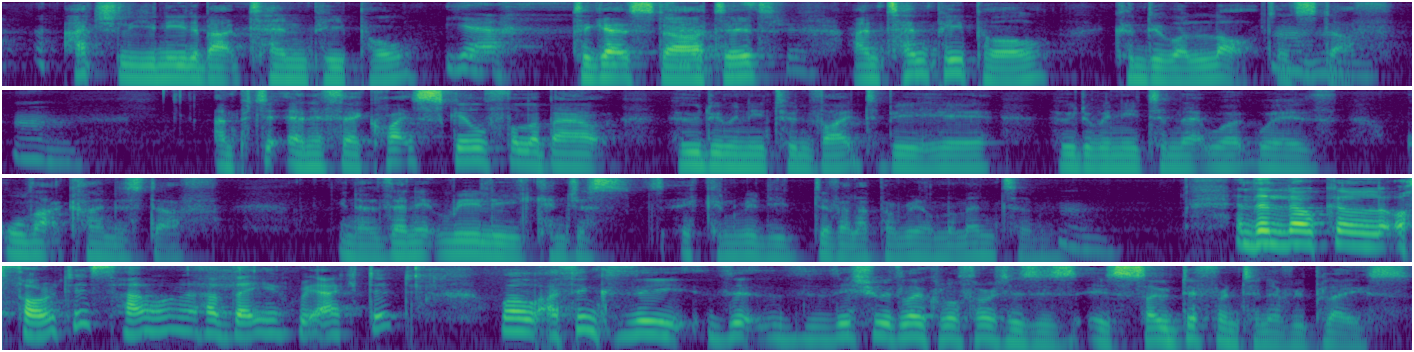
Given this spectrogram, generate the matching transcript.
Actually, you need about 10 people Yeah. to get started, and 10 people can do a lot of stuff. And, and if they're quite skillful about who do we need to invite to be here, who do we need to network with, all that kind of stuff, you know, then it really can just, it can really develop a real momentum. And the local authorities, how have they reacted? Well, I think the, the, the issue with local authorities is, is so different in every place.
